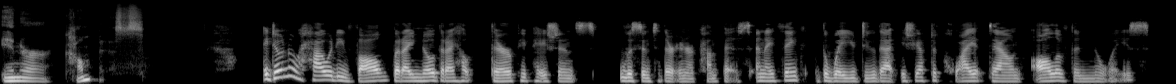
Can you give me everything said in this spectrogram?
inner compass? I don't know how it evolved, but I know that I help therapy patients listen to their inner compass. And I think the way you do that is you have to quiet down all of the noise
